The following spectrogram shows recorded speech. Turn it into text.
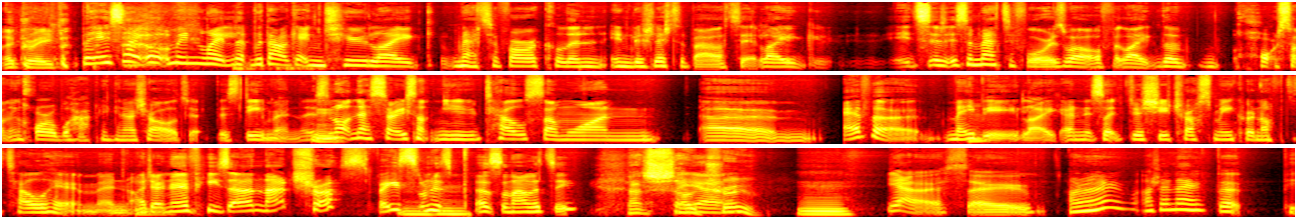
agreed. But it's like, I mean, like, like, without getting too like metaphorical and English lit about it, like it's it's a metaphor as well for like the something horrible happening in her childhood. This demon. It's hmm. not necessarily something you tell someone um ever maybe like and it's like does she trust Micah enough to tell him? And I don't know if he's earned that trust based on his personality. That's so Yeah. true. yeah so I don't know I don't know but pe-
